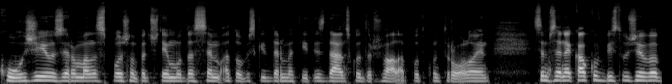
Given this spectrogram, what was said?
koži, oziroma nasplošno pač temu, da sem atopijski dermatitis dejansko držala pod kontrolo. In sem se nekako v bistvu že v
